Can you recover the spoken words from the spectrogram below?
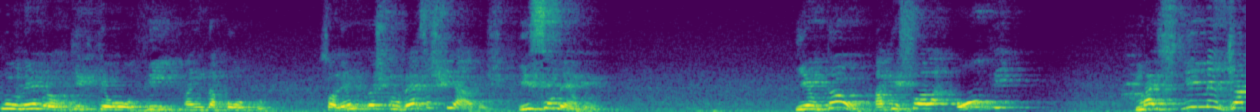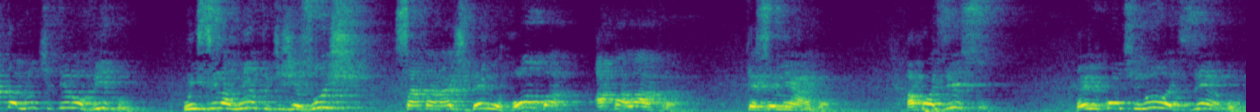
Não lembro o que, que eu ouvi ainda há pouco. Só lembro das conversas fiadas. Isso eu lembro. E então a pessoa ela ouve, mas imediatamente ter ouvido o ensinamento de Jesus, Satanás vem e rouba a palavra que é semeada. Após isso, ele continua dizendo:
